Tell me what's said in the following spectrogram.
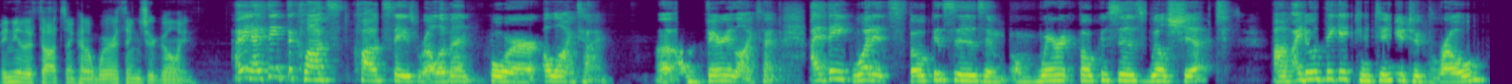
any other thoughts on kind of where things are going? I mean, I think the cloud cloud stays relevant for a long time, a, a very long time. I think what its focuses and, and where it focuses will shift. Um, I don't think it continued to grow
